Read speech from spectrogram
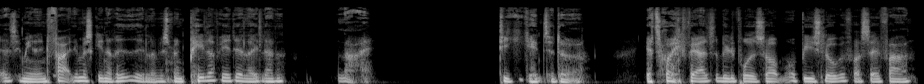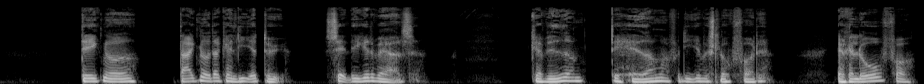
Altså, jeg mener, en fejl i maskineriet, eller hvis man piller ved det, eller et eller andet. Nej. De gik hen til døren. Jeg tror ikke, værelset ville bryde sig om og blive slukket for, sagde faren. Det er ikke noget. Der er ikke noget, der kan lide at dø. Selv ikke et værelse. Kan jeg vide, om det hader mig, fordi jeg vil slukke for det? Jeg kan love for,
